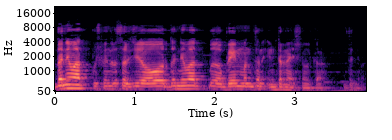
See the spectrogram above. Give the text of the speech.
धन्यवाद पुष्पेंद्र सर जी और धन्यवाद ब्रेन मंथन इंटरनेशनल का। धन्यवाद।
